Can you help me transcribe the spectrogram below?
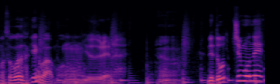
もうそこだけはもう、うん譲れない。うんでどっちもね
